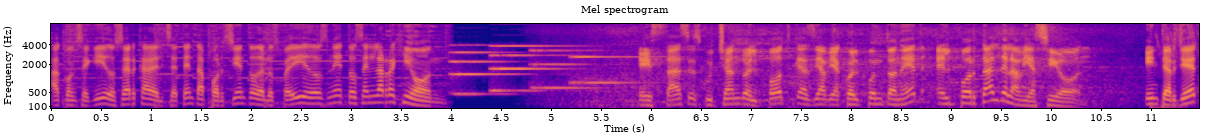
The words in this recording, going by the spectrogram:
ha conseguido cerca del 70% de los pedidos netos en la región. Estás escuchando el podcast de aviacol.net, el portal de la aviación. Interjet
